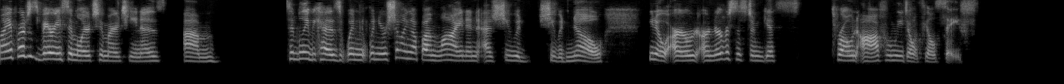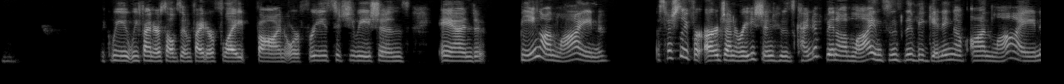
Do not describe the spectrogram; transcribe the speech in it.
my approach is very similar to martina's um, simply because when when you're showing up online and as she would she would know you know our our nervous system gets thrown off when we don't feel safe. Like we we find ourselves in fight or flight fawn or freeze situations and being online especially for our generation who's kind of been online since the beginning of online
